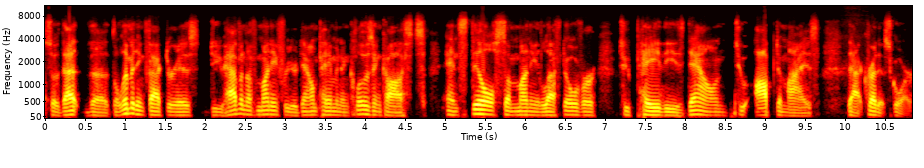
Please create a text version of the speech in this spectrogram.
So that the, the limiting factor is, do you have enough money for your down payment and closing costs and still some money left over to pay these down to optimize that credit score?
